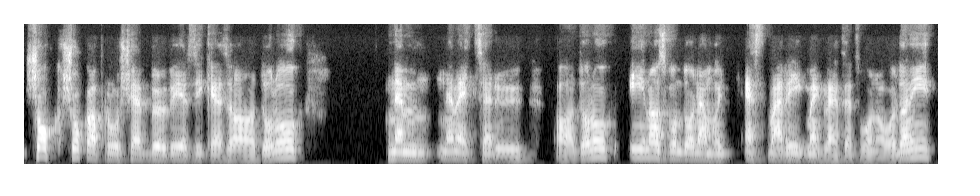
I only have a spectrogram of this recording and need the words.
sok, sok apró sebből vérzik ez a dolog, nem, nem egyszerű a dolog. Én azt gondolnám, hogy ezt már rég meg lehetett volna oldani,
